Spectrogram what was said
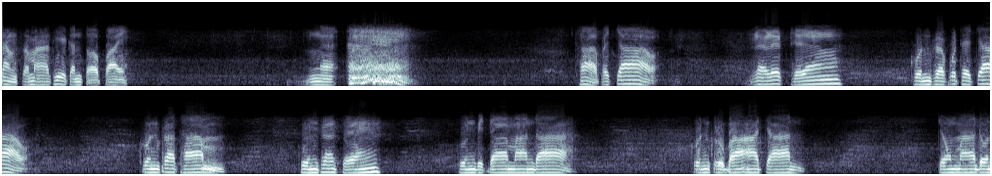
นั่งสมาธิกันต่อไปงะข้าพเจ้าระเลึกถึง คุณพระพุทธเจ้า คุณพระธรรม คุณพระสงฆ์คุณบิดามารดา คุณครูบาอาจารย์ จงมาดล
